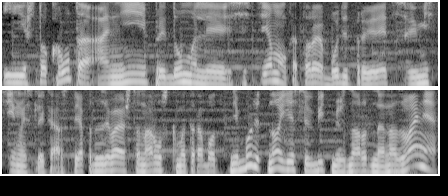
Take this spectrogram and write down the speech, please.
И что круто, они придумали систему, которая будет проверять совместимость лекарств. Я подозреваю, что на русском это работать не будет, но если вбить международное название,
